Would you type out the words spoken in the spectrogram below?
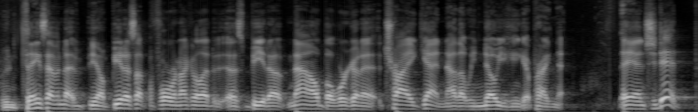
when things haven't you know beat us up before. We're not gonna let us beat up now, but we're gonna try again now that we know you can get pregnant. And she did,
